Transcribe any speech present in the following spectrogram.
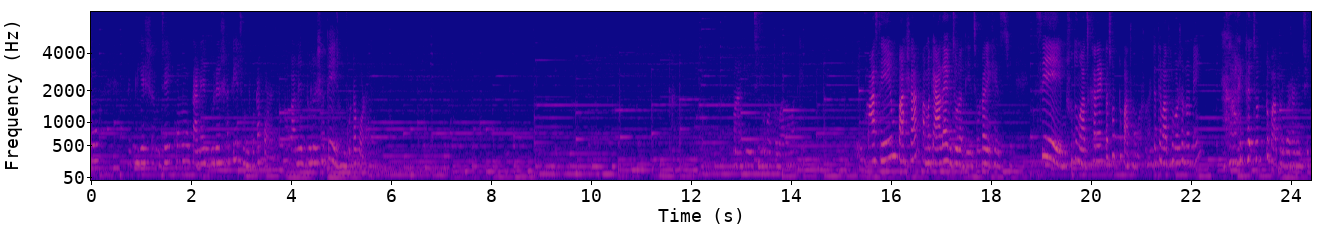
ইয়ের যে কোনো কানের দুলের সাথেই ঝুমকোটা পরা যায়। কানের দুলের সাথে এই ঝুমকোটা পরা যাবে মা গতবার আমাকে। মা সেম পাশা আমাকে আর এক জোড়া দিয়েছে, ওটা রেখে এসেছি। সেম শুধু মাঝখানে একটা ছোট্ট পাথর বসানো, এটাতে পাথর বসানো নেই, আর একটা ছোট্ট পাথর বসানো ছিল।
